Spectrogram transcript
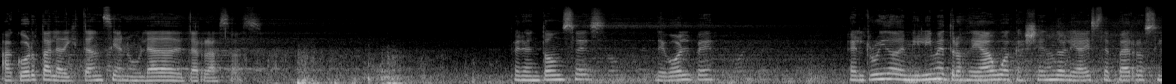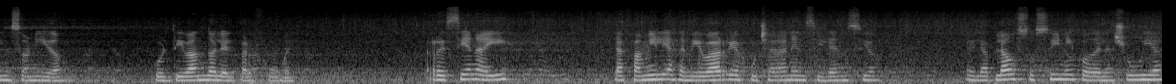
acorta la distancia nublada de terrazas. Pero entonces, de golpe, el ruido de milímetros de agua cayéndole a ese perro sin sonido, cultivándole el perfume. Recién ahí, las familias de mi barrio escucharán en silencio el aplauso cínico de la lluvia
